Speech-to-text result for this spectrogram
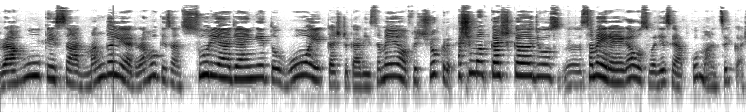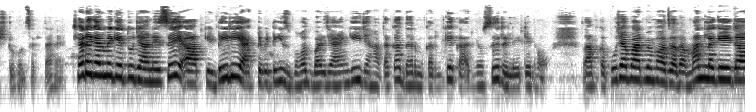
राहु के साथ मंगल या राहु के साथ सूर्य आ जाएँगे तो वो एक कष्टकारी समय और फिर शुक्र कष्ट का जो समय रहेगा, उस वजह से आपको मानसिक कष्ट हो सकता है। छठे घर में केतु जाने से आपकी डेली एक्टिविटीज़ बहुत बढ़ जाएँगी, जहाँ तक धर्म कर्म के कार्यों से रिलेटेड हो। तो आपका पूजा पाठ में बहुत ज़्यादा मन लगेगा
